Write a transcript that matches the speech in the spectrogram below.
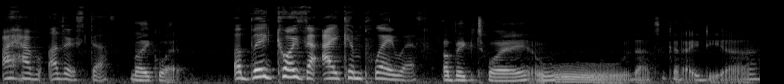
I have other stuff. Like what? A big toy that I can play with. A big toy. Ooh, that's a good idea.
